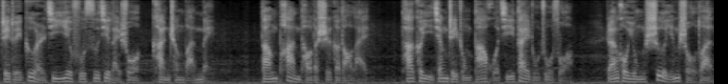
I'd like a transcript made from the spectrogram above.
这对戈尔基耶夫斯基来说堪称完美。当叛逃的时刻到来，他可以将这种打火机带入住所，然后用摄影手段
